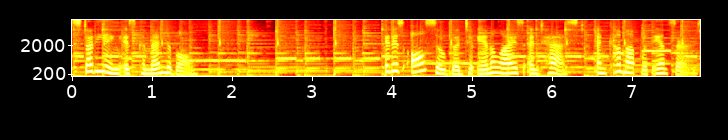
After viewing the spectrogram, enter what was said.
Studying is commendable. It is also good to analyze and test, and come up with answers.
